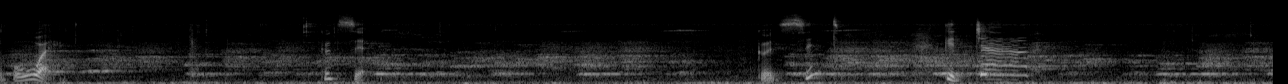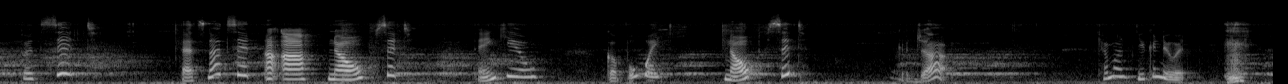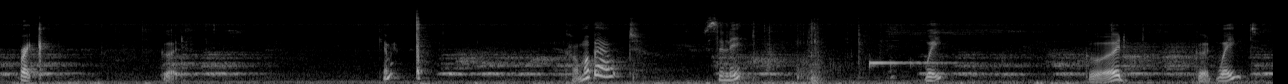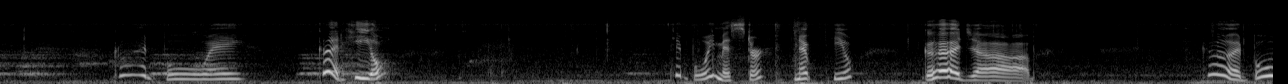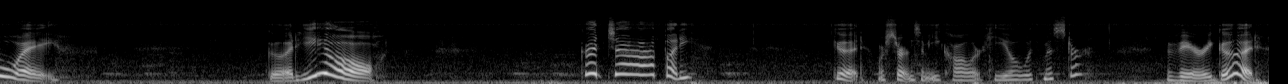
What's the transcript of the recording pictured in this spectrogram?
Good boy. Good sit. Good sit. Good job. Good sit. That's not sit. Uh-uh. No, sit. Thank you. Good boy. No, sit. Good job. Come on, you can do it. Hmm? Break. Good. Come here. Come about. Silly. Wait. Good. Good. Wait. Good boy. Good. Heel. Good boy, mister. Nope. Heel. Good job. Good boy. Good heel. Good job, buddy. Good. We're starting some e-collar heel with Mister. Very good.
